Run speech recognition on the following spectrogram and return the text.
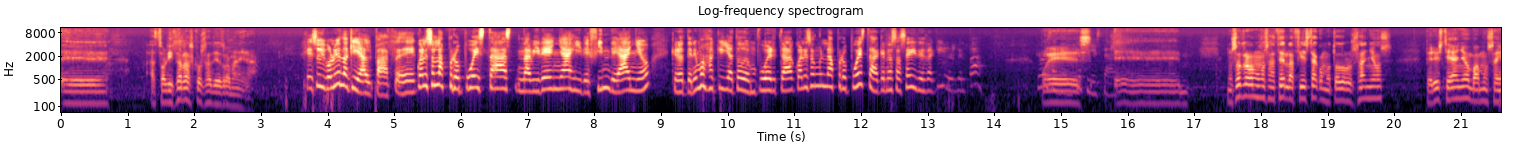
eh, actualizar las cosas de otra manera. Jesús, y volviendo aquí al Paz, eh, ¿cuáles son las propuestas navideñas y de fin de año, que lo tenemos aquí ya todo en puerta? ¿Cuáles son las propuestas que nos hacéis desde aquí, desde el Paz? Pues eh, nosotros vamos a hacer la fiesta como todos los años, pero este año vamos a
